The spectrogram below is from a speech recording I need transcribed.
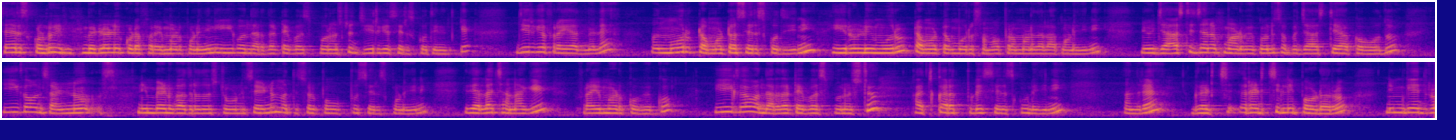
ಸೇರಿಸ್ಕೊಂಡು ಬೆಳ್ಳುಳ್ಳಿ ಕೂಡ ಫ್ರೈ ಮಾಡ್ಕೊಂಡಿದ್ದೀನಿ. ಈಗ ಒಂದು ಅರ್ಧ ಟೇಬಲ್ ಸ್ಪೂನಷ್ಟು ಜೀರಿಗೆ ಸೇರಿಸ್ಕೊತೀನಿ ಇದಕ್ಕೆ ಜೀರಿಗೆ ಫ್ರೈ ಆದಮೇಲೆ ಒಂದು ಮೂರು ಟೊಮೊಟೊ ಸೇರಿಸ್ಕೊತಿದ್ದೀನಿ. ಈರುಳ್ಳಿ ಮೂರು, ಟೊಮೊಟೊ ಮೂರು ಸಮ ಪ್ರಮಾಣದಲ್ಲಿ ಹಾಕ್ಕೊಂಡಿದ್ದೀನಿ ನೀವು ಜಾಸ್ತಿ ಜನಕ್ಕೆ ಮಾಡಬೇಕು ಅಂದರೆ ಸ್ವಲ್ಪ ಜಾಸ್ತಿ ಹಾಕ್ಕೋಬೋದು ಈಗ ಒಂದು ಸಣ್ಣ ನಿಂಬೆಹಣ್ಣು ಗಾತ್ರದಷ್ಟು ಹುಣಸೆಹಣ್ಣು ಮತ್ತು ಸ್ವಲ್ಪ ಉಪ್ಪು ಸೇರಿಸ್ಕೊಂಡಿದ್ದೀನಿ. ಇದೆಲ್ಲ ಚೆನ್ನಾಗಿ ಫ್ರೈ ಮಾಡ್ಕೋಬೇಕು. ಈಗ ಒಂದು ಅರ್ಧ ಟೇಬಲ್ ಸ್ಪೂನಷ್ಟು ಹಚ್ಕಾರದ ಪುಡಿ ಸೇರಿಸ್ಕೊಂಡಿದ್ದೀನಿ. ಅಂದರೆ ರೆಡ್ ಚಿ, ರೆಡ್ ಚಿಲ್ಲಿ ಪೌಡರು. ನಿಮಗೆ ಇದ್ರ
